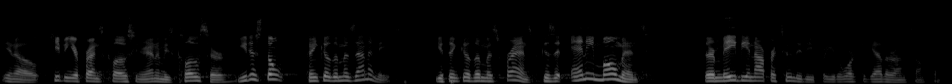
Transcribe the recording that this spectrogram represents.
you know, keeping your friends close and your enemies closer. You just don't think of them as enemies. You think of them as friends because at any moment there may be an opportunity for you to work together on something.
